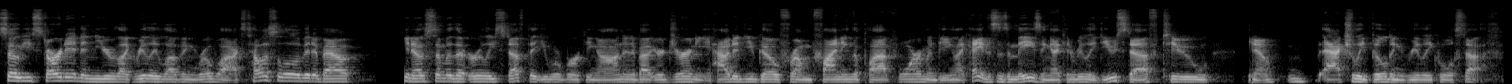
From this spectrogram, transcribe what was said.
so you started and you're like really loving Roblox. Tell us a little bit about, you know, some of the early stuff that you were working on and about your journey. How did you go from finding the platform and being like, "Hey, this is amazing. I can really do stuff," to, you know, actually building really cool stuff?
